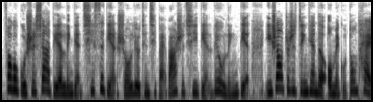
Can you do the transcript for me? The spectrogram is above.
法国股市下跌零点七四点，收六千七百八十七点六零点。以上就是今天的欧美股动态。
